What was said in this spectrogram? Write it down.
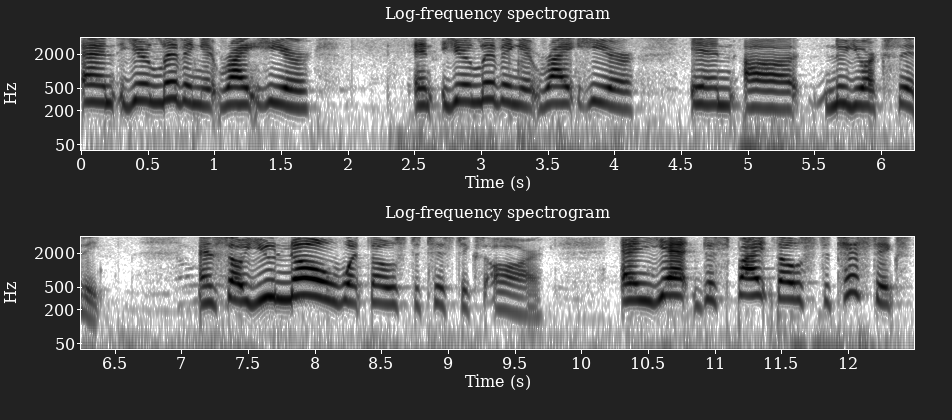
and you're living it right here and you're living it right here in uh, New York City. And so you know what those statistics are. And yet, despite those statistics,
